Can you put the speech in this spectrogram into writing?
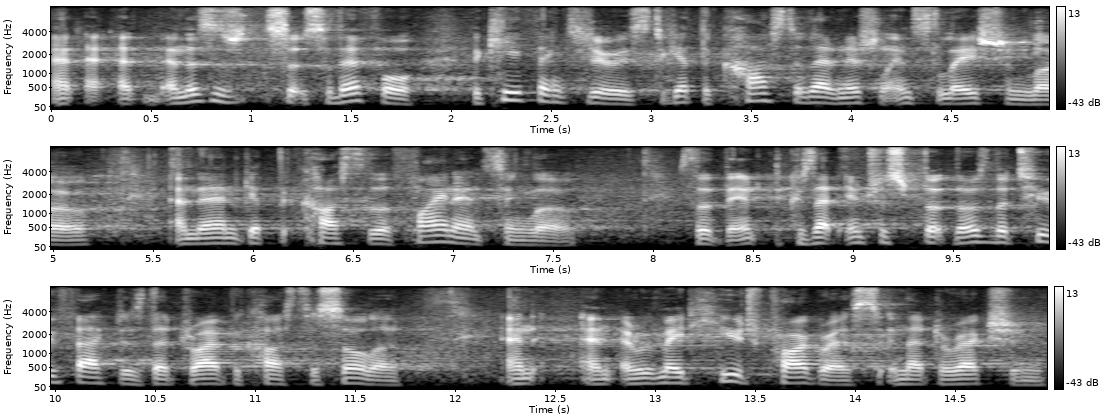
and, and, and, this is, so, so, therefore, the key thing to do is to get the cost of that initial installation low and then get the cost of the financing low. So that because that interest, those are the two factors that drive the cost of solar. And, and, and we've made huge progress in that direction.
